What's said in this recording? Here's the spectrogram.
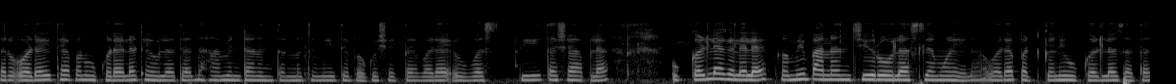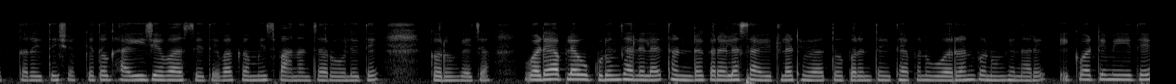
तर वड्या इथे आपण उकडायला ठेवल्या होत्या दहा मिनटानंतरनं तुम्ही इथे बघू शकता वड्या व्यवस्थित अशा आपल्या उकडल्या गेलेल्या आहे कमी पानांची रोल असल्यामुळे ना वड्या पटकन उकडल्या जातात. तर इथे शक्यतो घाई जेव्हा असते तेव्हा कमीच पानांचा रोल इथे करून घ्यायचा. वड्या आपल्या उकडून झालेल्या आहेत. थंड करायला साईडला ठेवा. तोपर्यंत इथे आपण वरण बनवून घेणार आहे. एक वाटी मी इथे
